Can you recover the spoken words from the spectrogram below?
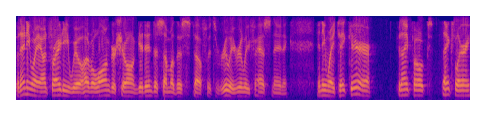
But anyway, on Friday we'll have a longer show and get into some of this stuff. It's really, really fascinating. Anyway, take care. Good night, folks. Thanks, Larry.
